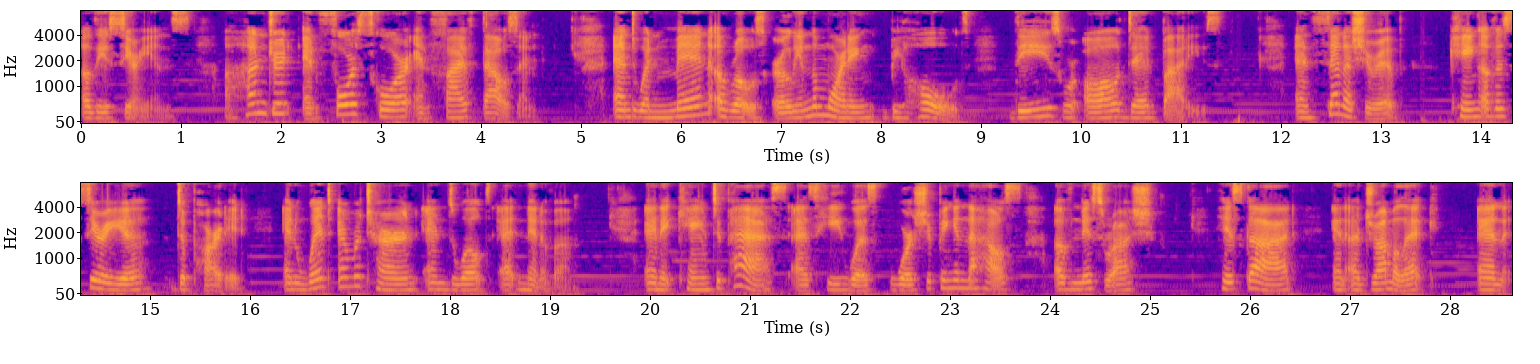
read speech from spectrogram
of the Assyrians a hundred and fourscore and five thousand. And when men arose early in the morning, behold, these were all dead bodies. And Sennacherib, king of Assyria, departed, and went and returned and dwelt at Nineveh. And it came to pass, as he was worshipping in the house of Nisroch, his god, and Adramelech, and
